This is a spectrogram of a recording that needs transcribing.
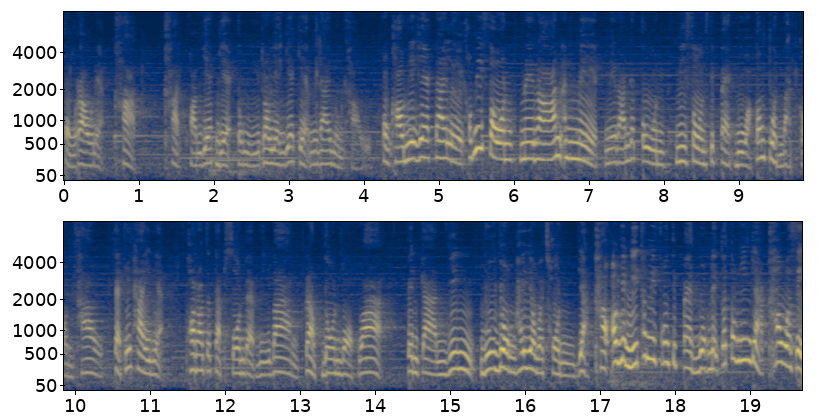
ของเราเนี่ยขาด ขาดความแยกแยะตรงนี้เรายังแยกแยะไม่ได้เหมือนเขา ของเขาเนี่ยแยกได้เลย เขามีโซนในร้านอนิเมตในร้านการ์ตูน มีโซน 18 บวก ต้องตรวจบัตรก่อนเข้า แต่ที่ไทยเนี่ยพอเราจะจัดโซนแบบนี้บ้าง กลับโดนบอกว่าเป็นการยิ่งยุยงให้เยาวชน อยากเข้า เอาอย่างนี้ถ้ามีโซน 18 บวกเด็กก็ต้องยิ่งอยากเข้าอะสิ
